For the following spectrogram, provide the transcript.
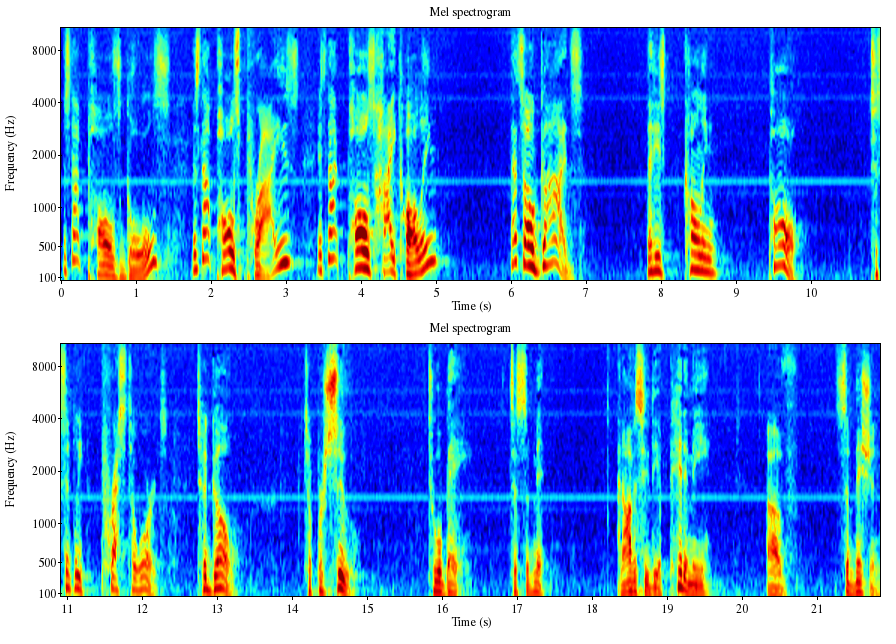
It's not Paul's goals. It's not Paul's prize. It's not Paul's high calling. That's all God's. That he's calling Paul to simply press towards, to go, to pursue, to obey, to submit. And obviously, the epitome of submission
